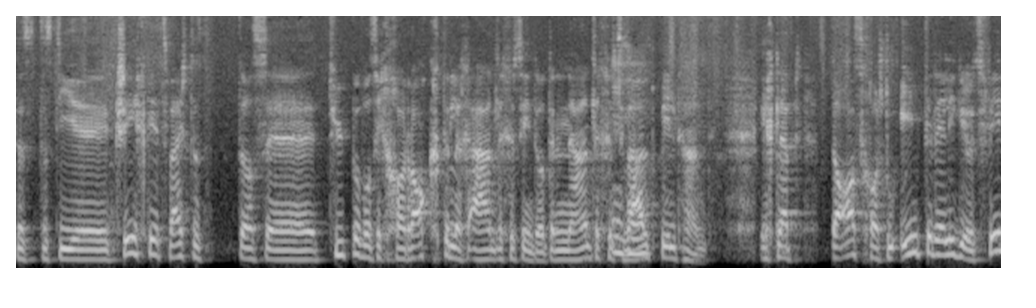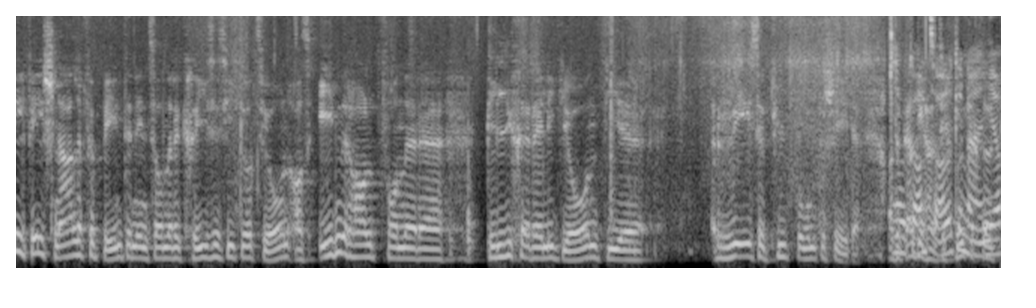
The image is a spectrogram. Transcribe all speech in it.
dass, dass die Geschichte jetzt, weißt, dass, dass äh, Typen, die sich charakterlich ähnlicher sind oder ein ähnliches Mhm. Weltbild haben, ich glaube, das kannst du interreligiös viel, viel schneller verbinden in so einer Krisensituation als innerhalb von einer gleichen Religion, die riesen Typenunterschiede. Also Ja, ganz allgemein, ja.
